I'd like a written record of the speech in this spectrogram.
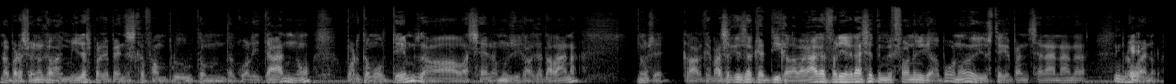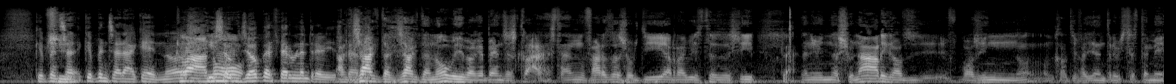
una persona que l'admires perquè penses que fa un producte de qualitat, no? Porta molt temps a l'escena musical catalana, no sé, clar, el que passa que és el que et dic, a la vegada que et faria gràcia també fa una mica de por, no? De dir, hòstia, què pensaran ara? Però bueno. Què, pensa, què pensarà aquest, no? Clar, Qui no. sóc jo per fer una entrevista? Exacte, exacte, no? Vull dir, perquè penses, clar, estan farts de sortir a revistes així Clar. de nivell nacional i que els posin, no? que els facin entrevistes també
